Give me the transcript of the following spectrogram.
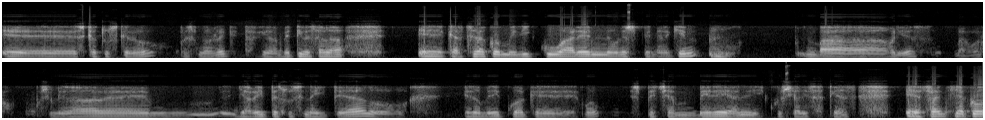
e, eskatuzkero, pues, norrek, eta beti bezala e, kartzelako medikuaren onespenarekin, ba, hori ez, ba, bueno, posible da e, jarraipe zuzen egitea edo, edo medikuak e, bueno, espetxean berean ikusi alizateaz. E, Frantziako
